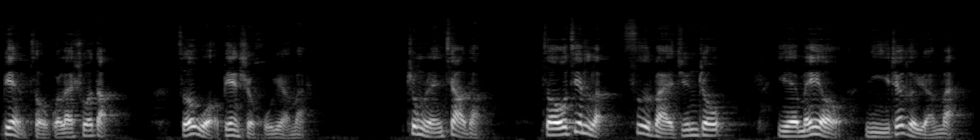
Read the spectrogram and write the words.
便走过来说道：“则我便是胡员外。”众人叫道：“走进了四百军州，也没有你这个员外。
